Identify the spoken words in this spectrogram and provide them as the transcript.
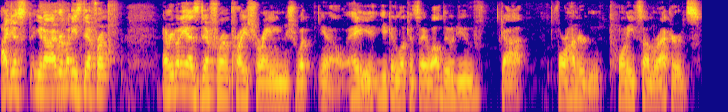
I just, you know, everybody's different everybody has different price range. What you know, hey, you, you can look and say, well, dude, you've got 420 some records.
